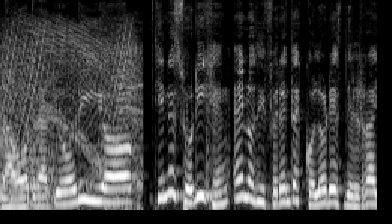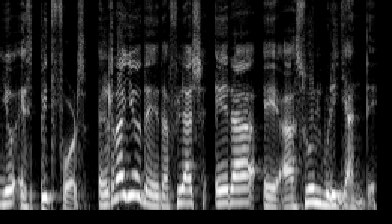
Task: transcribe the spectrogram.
La otra teoría tiene su origen en los diferentes colores del rayo Speed Force. El rayo de The Flash era eh, azul brillante.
